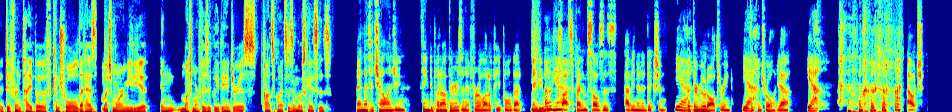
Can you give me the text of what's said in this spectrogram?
a different type of control that has much more immediate and much more physically dangerous consequences in most cases. Man, that's a challenging thing to put out there, isn't it, for a lot of people that maybe oh, wouldn't oh, yeah. classify themselves as having an addiction. Yeah. But they're mood altering with yeah. the control. Yeah. Yeah. Ouch.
